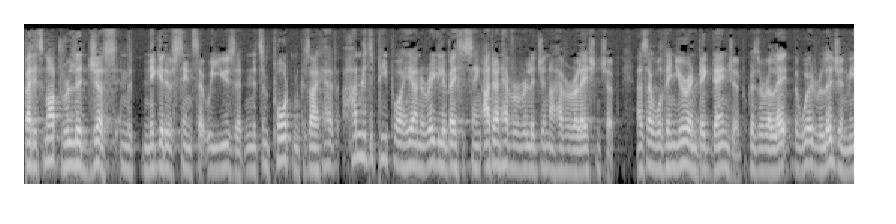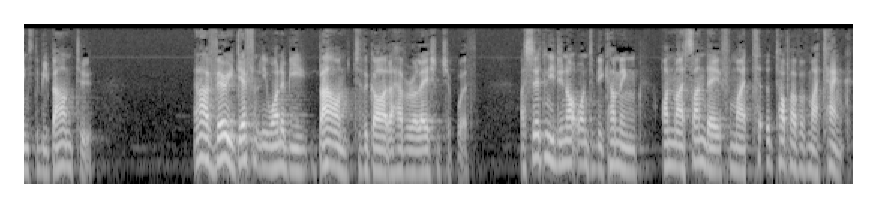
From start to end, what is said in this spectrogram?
but it's not religious in the negative sense that we use it. And it's important because I have hundreds of people here on a regular basis saying, I don't have a religion, I have a relationship. I say, well, then you're in big danger because rela- the word religion means to be bound to. And I very definitely want to be bound to the God I have a relationship with. I certainly do not want to be coming on my Sunday for my t- top up of my tank.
